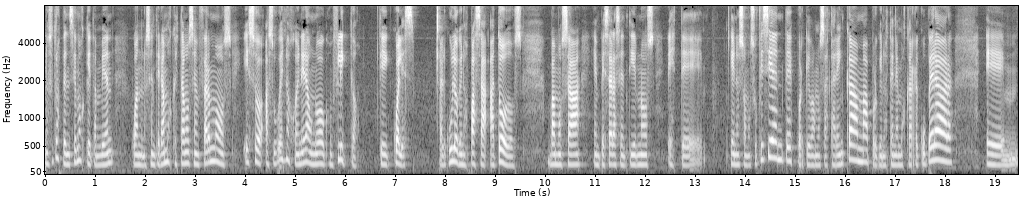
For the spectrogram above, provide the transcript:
nosotros pensemos que también cuando nos enteramos que estamos enfermos, eso a su vez nos genera un nuevo conflicto. Que, ¿Cuál es? Calculo que nos pasa a todos. Vamos a empezar a sentirnos este, que no somos suficientes, porque vamos a estar en cama, porque nos tenemos que recuperar, em,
